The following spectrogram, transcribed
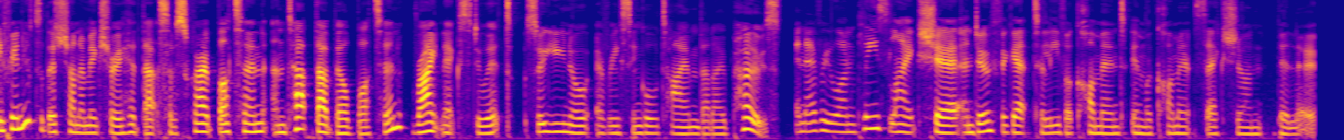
If you're new to this channel, make sure you hit that subscribe button and tap that bell button right next to it so you know every single time that I post. And everyone, please like, share, and don't forget to leave a comment in the comment section below.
